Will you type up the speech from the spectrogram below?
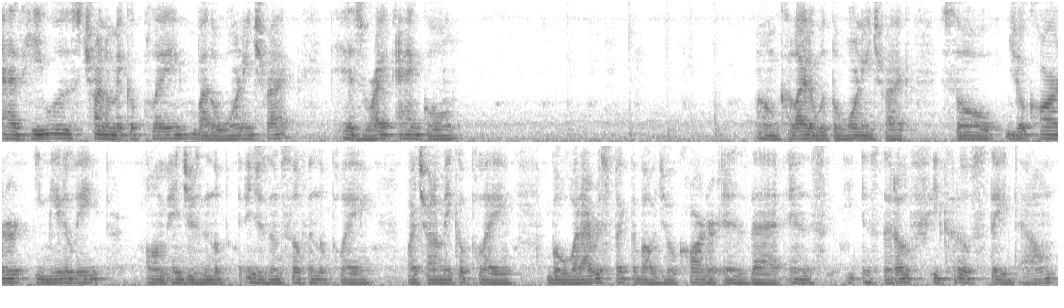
as he was trying to make a play by the warning track, his right ankle um, collided with the warning track. So Joe Carter immediately um, injures in the injures himself in the play by trying to make a play. But what I respect about Joe Carter is that instead of he could have stayed down,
